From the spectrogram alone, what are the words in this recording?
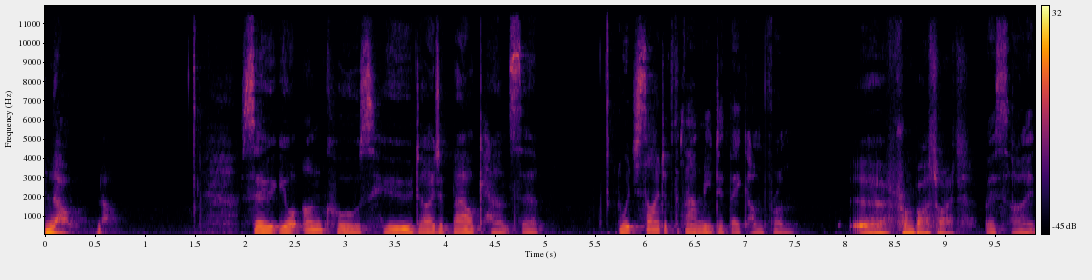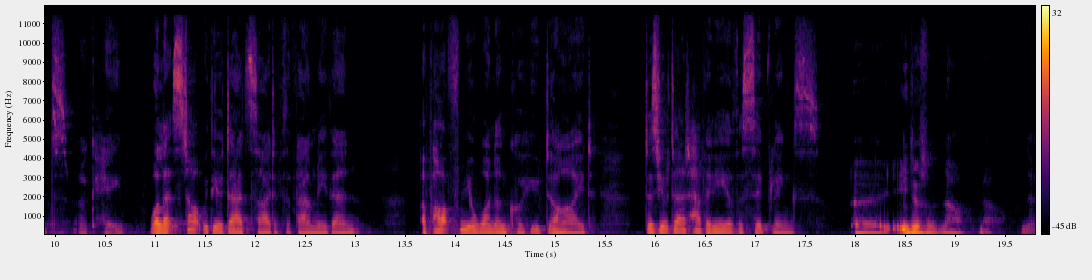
No, no. So your uncles who died of bowel cancer, which side of the family did they come from? Uh, from both sides. Both sides. Okay. Well, let's start with your dad's side of the family then. Apart from your one uncle who died, does your dad have any other siblings? Uh, he doesn't, no, no. No.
